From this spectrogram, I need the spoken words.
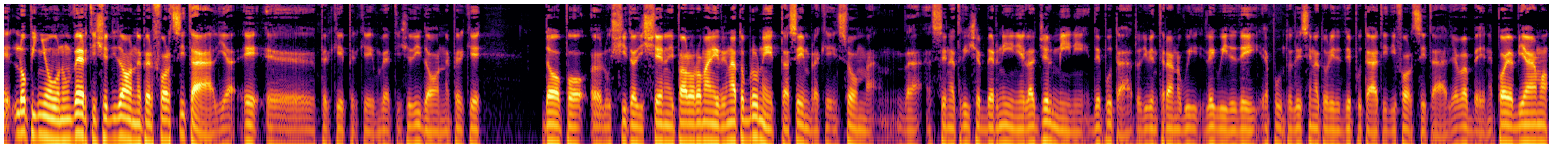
Eh, l'opinione, un vertice di donne per Forza Italia, e, eh, perché, perché un vertice di donne? Perché dopo eh, l'uscita di scena di Paolo Romani e Renato Brunetta sembra che insomma la senatrice Bernini e la Gelmini, deputato, diventeranno gui- le guide dei, appunto, dei senatori e dei deputati di Forza Italia. Va bene, poi abbiamo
